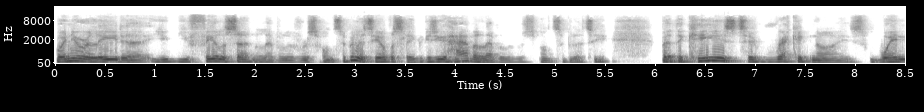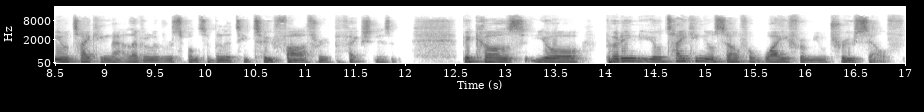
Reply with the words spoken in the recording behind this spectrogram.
when you're a leader, you, you feel a certain level of responsibility, obviously, because you have a level of responsibility. But the key is to recognize when you're taking that level of responsibility too far through perfectionism, because you're putting, you're taking yourself away from your true self.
